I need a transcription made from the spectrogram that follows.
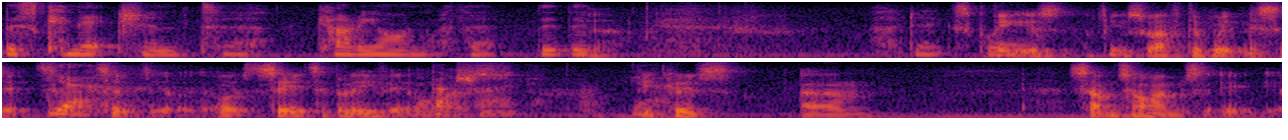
this connection to carry on with it. The, the, Yeah. Do I think, I think you have to witness it to, Yeah. to, or see it to believe it almost. That's right. Yeah. because um, sometimes it,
